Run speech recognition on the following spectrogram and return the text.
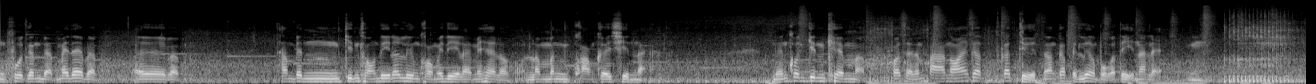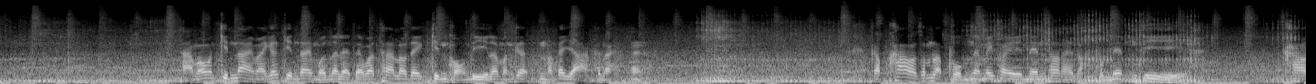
ๆพูดกันแบบไม่ได้แบบ เออแบบทำเป็นกินของดีแล้วลืมของไม่ดีอะไรไม่ใช่หรอกเรามันความเคยชินอะเหมือนคนกินเค็มอะพอใส่น้ำปลาน้อยก็ก็จืดมันก็เป็นเรื่องปกตินั่นแหละ อืมามว่ามันกินได้ไหมก็กินได้หมดนั่นแหละแต่ว่าถ้าเราได้กินของดีแล้วมันก็มันก็อยากนะกับข้าวสำหรับผมเนี่ยไม่ค่อยเน้นเท่าไหร่หรอกผมเน้นที่ข้าว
